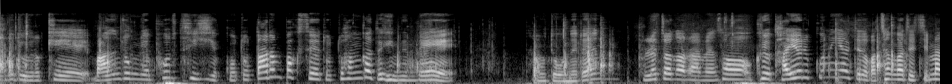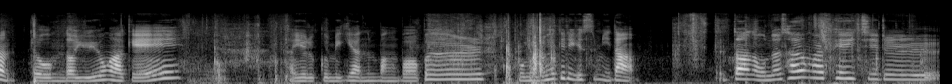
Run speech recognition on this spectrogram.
여기도 이렇게 많은 종류의 포스트잇이 있고 또 다른 박스에도 또 한가득 있는데 아무튼 오늘은 bullet journal 하면서 그리고 다이어리 꾸미기 할 때도 마찬가지지만 좀 더 유용하게 다이어리 꾸미기 하는 방법을 공유를 해드리겠습니다. 일단 오늘 사용할 페이지를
